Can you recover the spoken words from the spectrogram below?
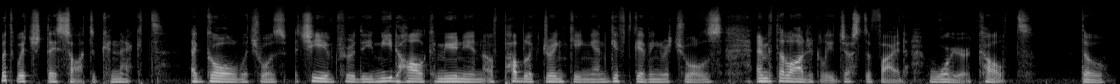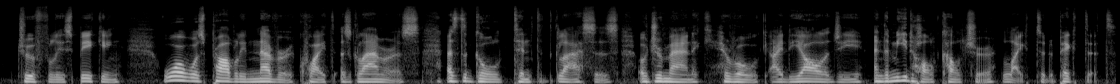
with which they sought to connect a goal which was achieved through the mead hall communion of public drinking and gift giving rituals and mythologically justified warrior cult. Though, truthfully speaking, war was probably never quite as glamorous as the gold tinted glasses of Germanic heroic ideology and the mead hall culture liked to depict it.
